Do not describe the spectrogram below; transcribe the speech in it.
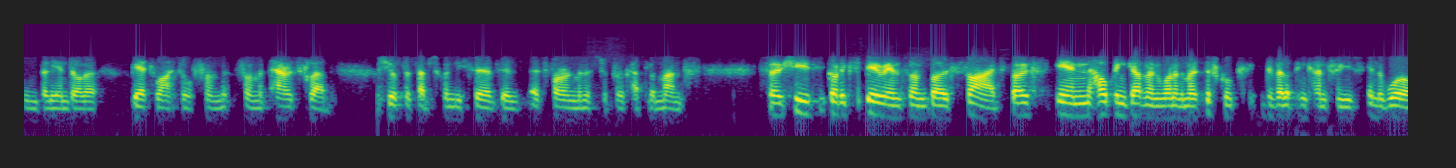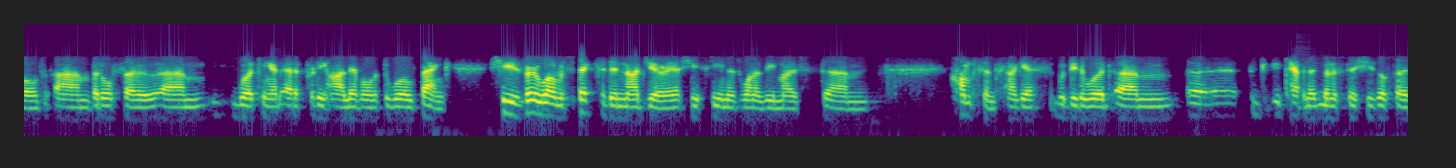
$18 billion debt write-off from, from the Paris Club. She also subsequently served as, as foreign minister for a couple of months. So she's got experience on both sides, both in helping govern one of the most difficult developing countries in the world, um, but also um, working at, at a pretty high level at the World Bank. She's very well respected in Nigeria. She's seen as one of the most um, competent, I guess would be the word, um, uh, cabinet minister. She's also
